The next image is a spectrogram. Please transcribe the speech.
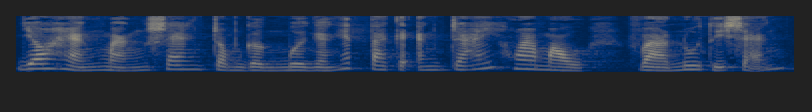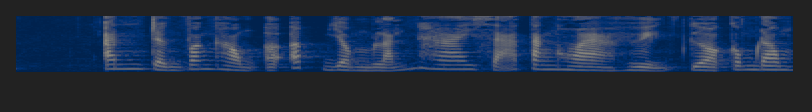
do hạn mặn sang trồng gần 10.000 hecta cây ăn trái, hoa màu và nuôi thủy sản. Anh Trần Văn Hồng ở ấp Dòng Lãnh 2, xã Tăng Hòa, huyện Gò Công Đông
